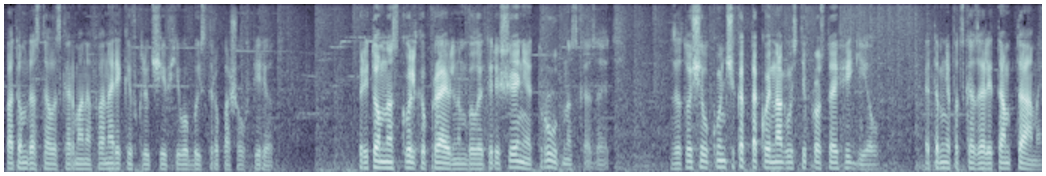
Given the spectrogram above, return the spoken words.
потом достал из кармана фонарик и, включив его, быстро пошел вперед. При том, насколько правильным было это решение, трудно сказать. Зато Щелкунчик от такой наглости просто офигел. Это мне подсказали там-тамы,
